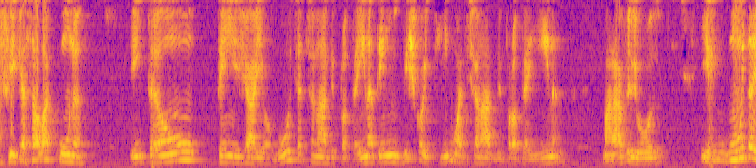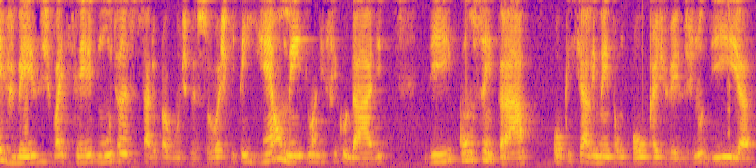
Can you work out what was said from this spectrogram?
fica essa lacuna. Então, tem já iogurte adicionado de proteína, tem um biscoitinho adicionado de proteína, maravilhoso. E muitas vezes vai ser muito necessário para algumas pessoas que têm realmente uma dificuldade de concentrar ou que se alimentam poucas vezes no dia,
